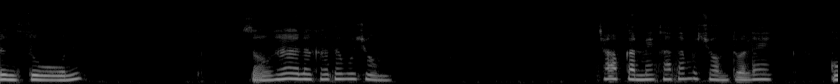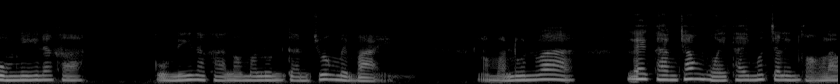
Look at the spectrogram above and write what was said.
หนึ่งศูนย์สองห้านะคะท่านผู้ชม ชอบกันไหมคะท่านผู้ชมตัวเลขกลุ่มนี้นะคะ กลุ่มนี้นะคะ เรามาลุ้นกันช่วงบ่ายๆเรามาลุ้นว่า เลขทางช่องหวยไทยมุจลินของเรา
